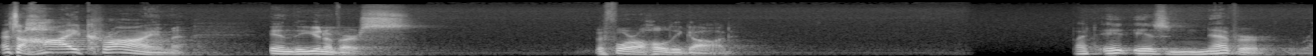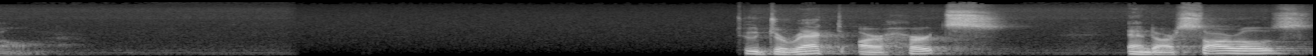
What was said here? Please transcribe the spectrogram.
That's a high crime in the universe before a holy God. But it is never wrong. To direct our hurts and our sorrows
